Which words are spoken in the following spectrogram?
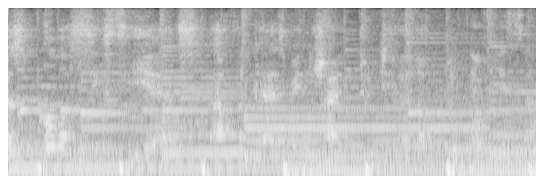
So, so just over 60 years, Africa has been trying to develop. officer.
